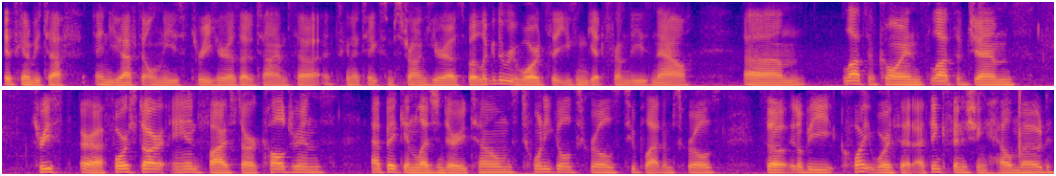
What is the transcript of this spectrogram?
it's going to be tough, and you have to only use three heroes at a time, so it's going to take some strong heroes. But look at the rewards that you can get from these now. Um, lots of coins, lots of gems, three or uh, four star and five star cauldrons, epic and legendary tomes, 20 gold scrolls, two platinum scrolls. So it'll be quite worth it. I think finishing hell mode,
